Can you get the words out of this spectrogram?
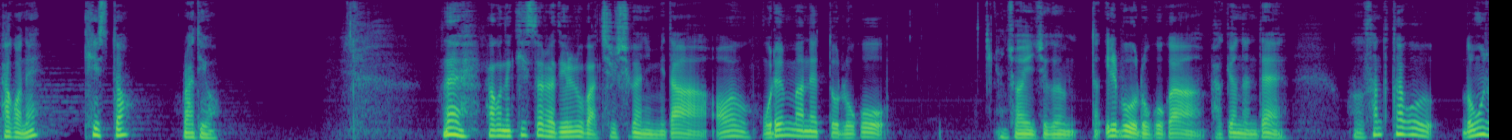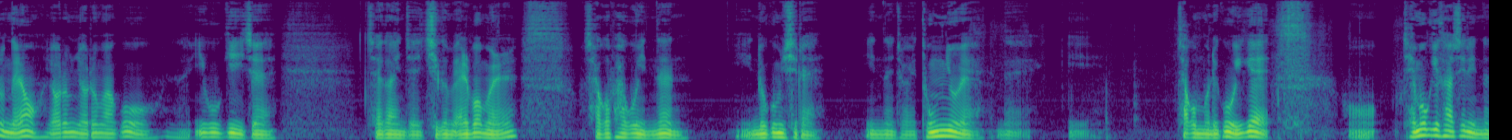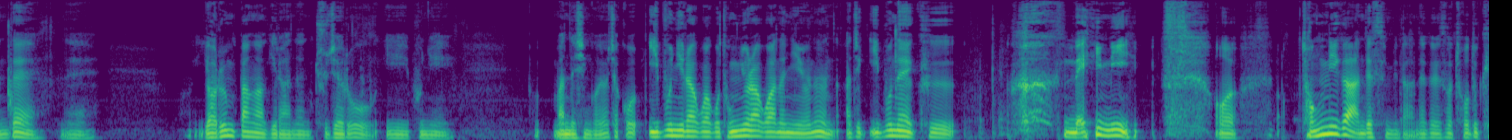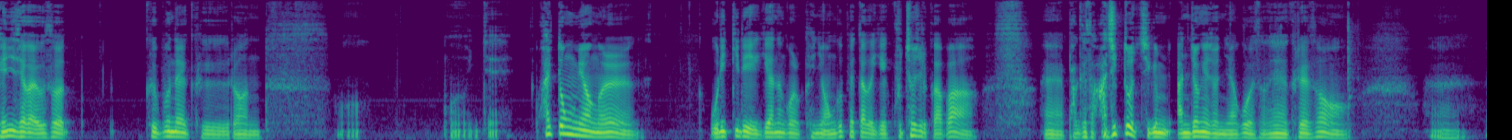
박원의 Kiss the Radio. 네, 박원의 Kiss the Radio 1부 마칠 시간입니다. 어우, 오랜만에 또 로고, 저희 지금 딱 1부 로고가 바뀌었는데, 어, 산뜻하고 너무 좋네요. 여름, 여름하고, 이 곡이 이제, 제가 이제 지금 앨범을 작업하고 있는 이 녹음실에 있는 저희 동료의, 네, 이 작업물이고, 이게, 어, 제목이 사실 있는데, 네. 여름 방학이라는 주제로 이분이 만드신 거예요. 자꾸 이분이라고 하고 동료라고 하는 이유는 아직 이분의 그 네임이 어 정리가 안 됐습니다. 네, 그래서 저도 괜히 제가 여기서 그분의 그런 어, 뭐 이제 활동명을 우리끼리 얘기하는 걸 괜히 언급했다가 이게 굳혀질까봐 예, 밖에서 아직도 지금 안 정해졌냐고 해서 예, 그래서 예,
